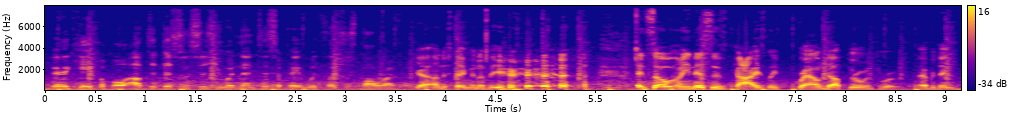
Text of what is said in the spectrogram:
very capable out to distances you wouldn't anticipate with such a small rifle. Yeah, understatement of the year. and so, I mean, this is Geissele ground up through and through. Everything,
